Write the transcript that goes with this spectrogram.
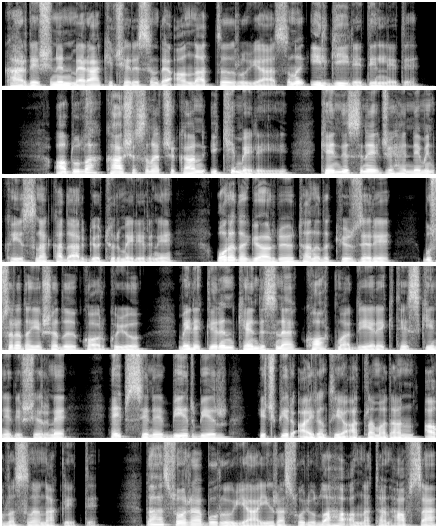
Kardeşinin merak içerisinde anlattığı rüyasını ilgiyle dinledi. Abdullah karşısına çıkan iki meleği kendisini cehennemin kıyısına kadar götürmelerini, orada gördüğü tanıdık yüzleri, bu sırada yaşadığı korkuyu, meleklerin kendisine korkma diyerek teskin edişlerini, hepsini bir bir hiçbir ayrıntıyı atlamadan ablasına nakletti. Daha sonra bu rüyayı Resulullah'a anlatan Hafsa,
